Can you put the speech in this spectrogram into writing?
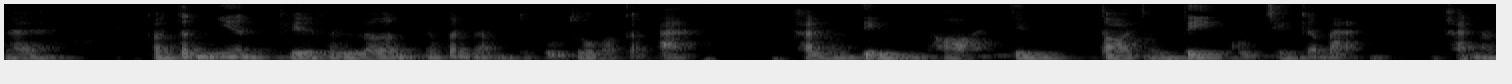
Đấy. Còn tất nhiên, cái phần lớn nó vẫn là phụ thuộc vào các bạn. Khả năng tìm hỏi, tìm tòi thông tin của chính các bạn, khả năng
